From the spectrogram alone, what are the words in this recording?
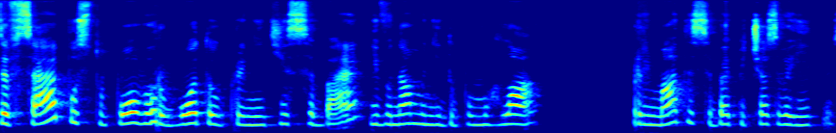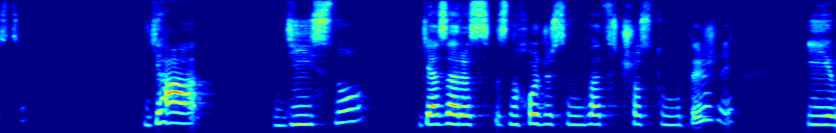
Це все поступова робота у прийнятті себе, і вона мені допомогла приймати себе під час вагітності. Я дійсно, я зараз знаходжуся на 26-му тижні, і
